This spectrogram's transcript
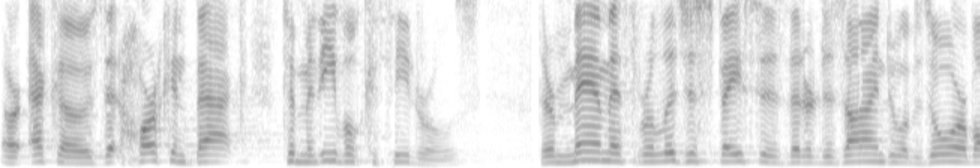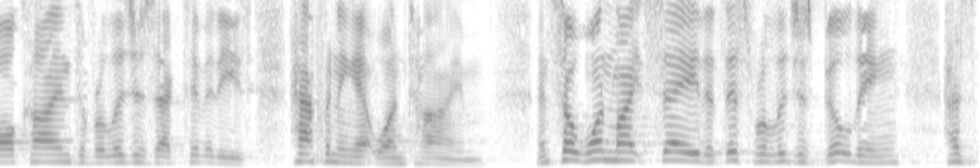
or echoes that harken back to medieval cathedrals. They're mammoth religious spaces that are designed to absorb all kinds of religious activities happening at one time. And so one might say that this religious building has,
